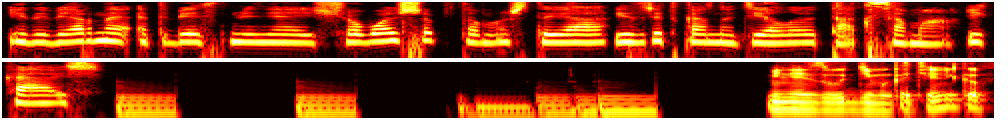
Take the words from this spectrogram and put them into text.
И, наверное, это бесит меня еще больше, потому что я изредка, но делаю так сама. И каюсь. Меня зовут Дима Котельников,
